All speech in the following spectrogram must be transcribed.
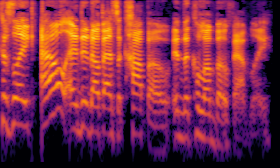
Cause like, Al ended up as a capo in the Colombo family.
